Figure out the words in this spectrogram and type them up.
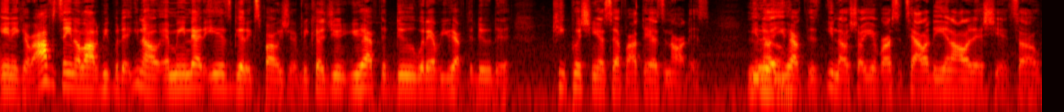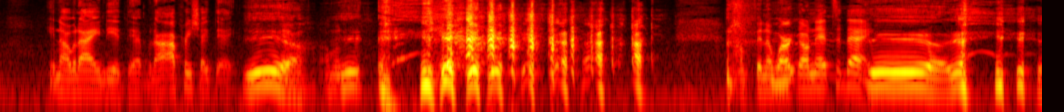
Any cover. I've seen a lot of people that you know. I mean, that is good exposure because you you have to do whatever you have to do to keep pushing yourself out there as an artist. You know, you have to you know show your versatility and all of that shit. So. You know, but I ain't did that. But I appreciate that. Yeah. I'm, Yeah. I'm finna work on that today. Yeah, yeah.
